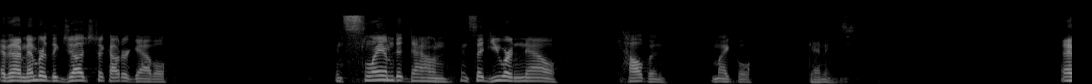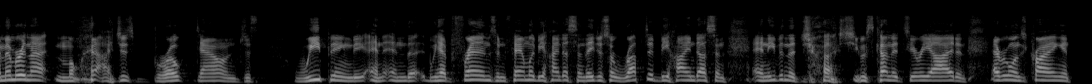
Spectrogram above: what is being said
And then I remember the judge took out her gavel and slammed it down and said, You are now Calvin Michael Dennings. And I remember in that moment, I just broke down, just weeping. And, and the, we had friends and family behind us, and they just erupted behind us. And, and even the judge, she was kind of teary eyed, and everyone's crying. And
